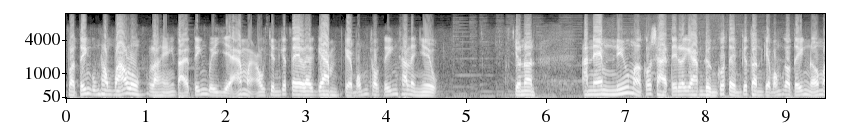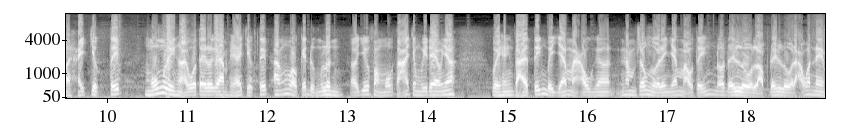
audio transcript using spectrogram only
Và Tiến cũng thông báo luôn là hiện tại Tiến bị giả mạo trên cái Telegram kèo bóng cao Tiến khá là nhiều. Cho nên, anh em nếu mà có xài Telegram, đừng có tìm cái tên kèo bóng cao Tiến nữa mà hãy trực tiếp, muốn liên hệ qua Telegram thì hãy trực tiếp ấn vào cái đường link ở dưới phần mô tả trong video nhé. Vì hiện tại tiến bị giả mạo à, năm sáu người đang giả mạo tiến, đó để lừa lọc, để lừa đảo anh em,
